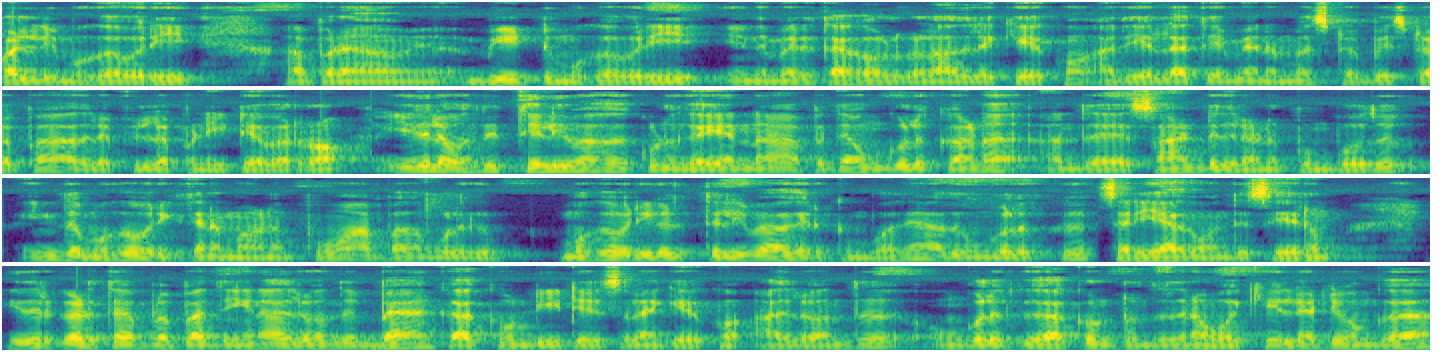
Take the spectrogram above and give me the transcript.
பள்ளி முகவரி அப்புறம் வீட்டு முகவரி இந்த மாதிரி தகவல்கள்லாம் அதில் கேட்கும். அது எல்லாத்தையுமே நம்ம ஸ்டெப் பை ஸ்டெப்பாக அதில் ஃபில்அப் பண்ணிக்கிட்டே வர்றோம். இதில் வந்து தெளிவாக கொடுங்க. ஏன்னா அப்போ தான் உங்களுக்கான அந்த சான்றிதழ் அனுப்பும்போது இந்த முகவரிக்கு தான் நம்ம அனுப்புவோம். அப்போ உங்களுக்கு முகவரிகள் தெளிவாக இருக்கும்போதே அது உங்களுக்கு சரியாக வந்து சேரும். இதற்கு அடுத்தாப்பில் பார்த்தீங்கன்னா அதில் வந்து பேங்க் அக்கௌண்ட் டீட்டெயில்ஸ்லாம் கேட்கும் அதில் வந்து உங்களுக்கு அக்கௌண்ட் இருந்ததுன்னா ஓகே இல்லாட்டி உங்கள்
